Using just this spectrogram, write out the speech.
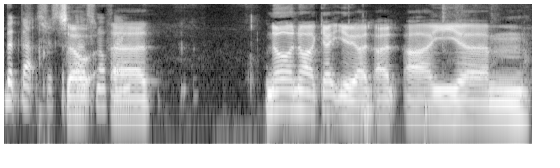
But that's just a So, personal thing. uh, no, no, I get you. I, I, I um,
